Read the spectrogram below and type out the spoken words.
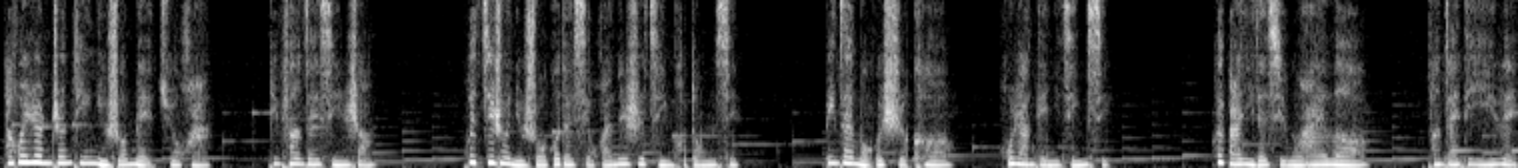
他会认真听你说每句话，并放在心上，会记住你说过的喜欢的事情和东西，并在某个时刻忽然给你惊喜，会把你的喜怒哀乐。放在第一位，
